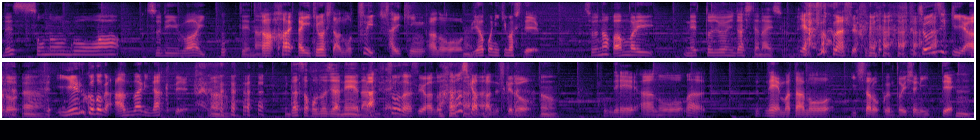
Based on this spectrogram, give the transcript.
でその後は釣りは行ってないあはいあ行きました。もうつい最近あのうん。琵琶湖に行きまして、それなんかあんまりネット上に出してないですよね。いやそうなんですよね。正直あのうん、言えることがあんまりなくて。うん、出すほどじゃねえなあみたいな。そうなんですよ。あの 楽しかったんですけど。うん。であのまあねまたあの一太郎くんと一緒に行って、うん。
